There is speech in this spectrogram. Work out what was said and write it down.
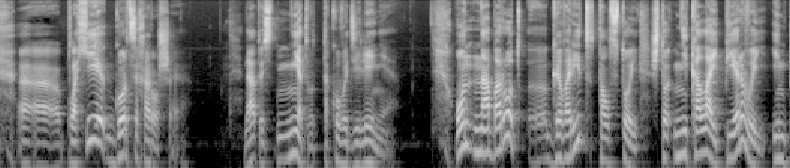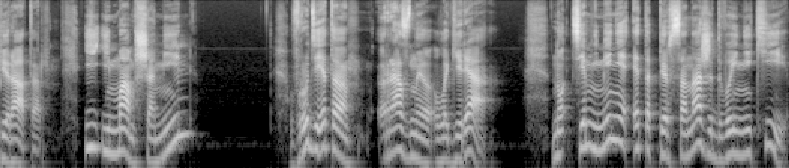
э, плохие, горцы хорошие. Да, то есть нет вот такого деления. Он, наоборот, э, говорит, Толстой, что Николай I, император, и имам Шамиль, вроде это разные лагеря, но, тем не менее, это персонажи-двойники.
